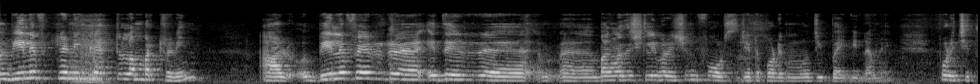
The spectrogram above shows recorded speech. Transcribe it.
কারণ বিএলএফ ট্রেনিংটা একটা লম্বা ট্রেনিং আর বিএলএফ এর আহ, এদের বাংলাদেশ লিবারেশন ফোর্স যেটা পরে মুজিব বাহিনী নামে পরিচিত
